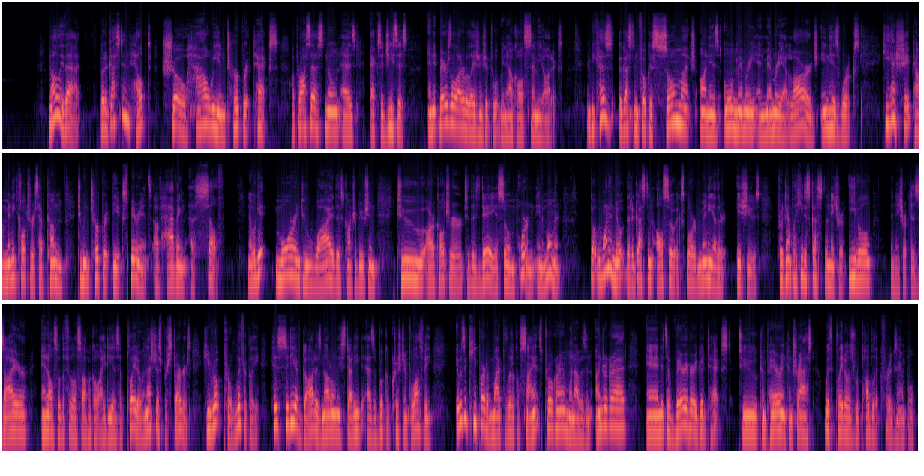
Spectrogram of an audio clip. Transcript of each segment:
Not only that, but Augustine helped show how we interpret texts, a process known as exegesis, and it bears a lot of relationship to what we now call semiotics. And because Augustine focused so much on his own memory and memory at large in his works, he has shaped how many cultures have come to interpret the experience of having a self. Now, we'll get more into why this contribution to our culture to this day is so important in a moment, but we want to note that Augustine also explored many other issues. For example, he discussed the nature of evil, the nature of desire, and also the philosophical ideas of Plato. And that's just for starters. He wrote prolifically. His City of God is not only studied as a book of Christian philosophy, it was a key part of my political science program when I was an undergrad, and it's a very, very good text to compare and contrast with Plato's Republic, for example.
